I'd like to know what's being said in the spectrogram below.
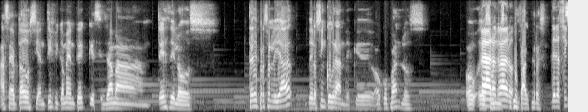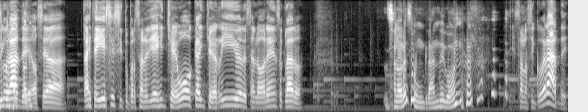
aceptado científicamente, que se llama test de los. Test de personalidad de los cinco grandes, que ocupan los. o- eh, Claro, son claro. cinco factores. De los 5 Cinco grandes, factores. o sea. Ahí te dice si tu personalidad es hincha de Boca, hincha de River, de San Lorenzo, claro. San Lorenzo es un grande, gon. Son los 5 grandes.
